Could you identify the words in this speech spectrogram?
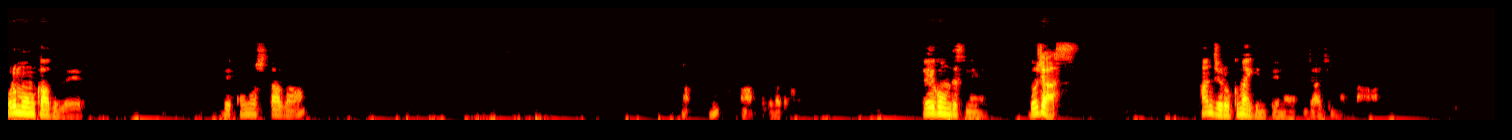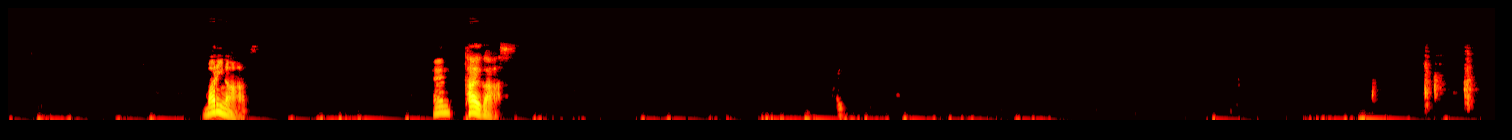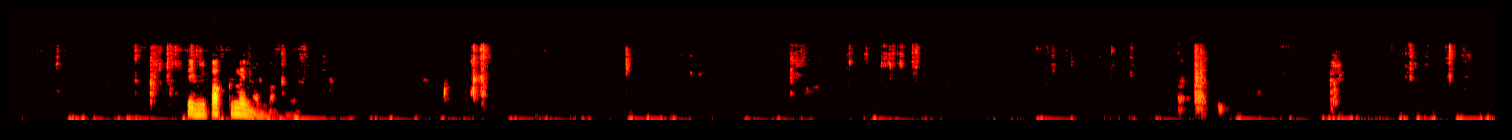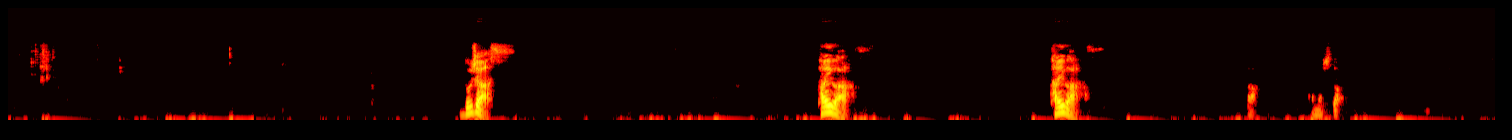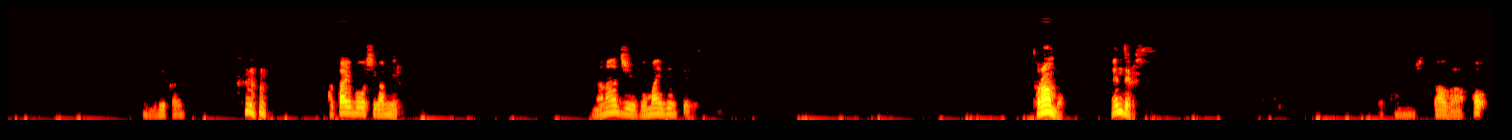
これもオンカードです。で、この下が、あ、ん？あ、ここだか。英語ですね。ドジャース。36枚限定のジャージになります。マリナーズ。エンタイガース。で、2パック目になりますね。ドジャース。タイガース。タイガース。上から。赤い帽子が見える。75枚限定です。トランボ、エンゼルス。この下が、お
